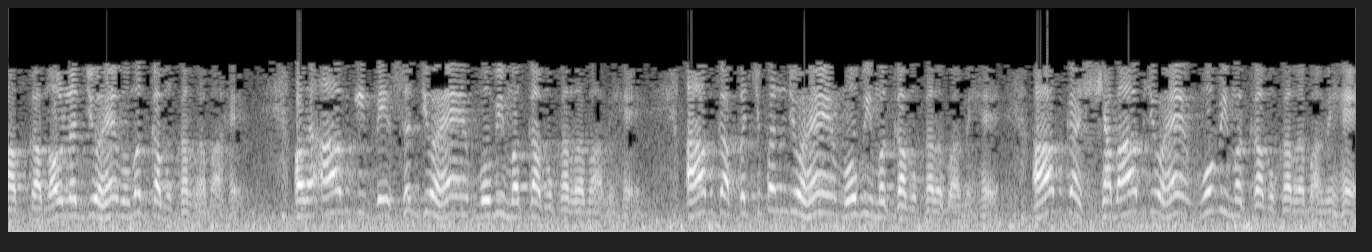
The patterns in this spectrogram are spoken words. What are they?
آپ کا مولد جو ہے وہ مکہ مکرمہ ہے۔ اور آپ کی بیست جو ہے وہ بھی مکہ مکرمہ میں ہے۔ آپ کا بچپن جو ہے وہ بھی مکہ مکرمہ میں ہے۔ آپ کا شباب جو ہے وہ بھی مکہ مکرمہ میں ہے۔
